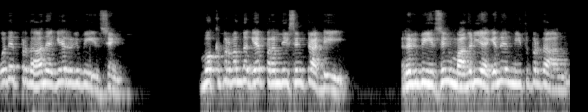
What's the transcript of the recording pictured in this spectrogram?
ਉਹਦੇ ਪ੍ਰਧਾਨ ਹੈਗੇ ਰਗਵੀਰ ਸਿੰਘ। ਮੁੱਖ ਪ੍ਰਬੰਧਕ ਹੈ ਪਰਮਜੀਤ ਸਿੰਘ ਢਾਡੀ। ਰਗਵੀਰ ਸਿੰਘ ਮਾਦੜੀ ਹੈਗੇ ਨੇ ਮੀਤ ਪ੍ਰਧਾਨ।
